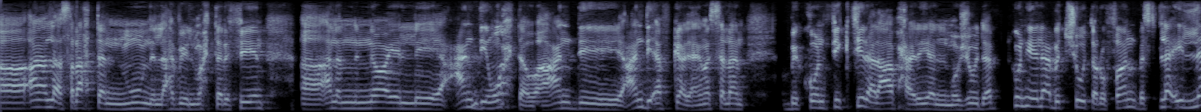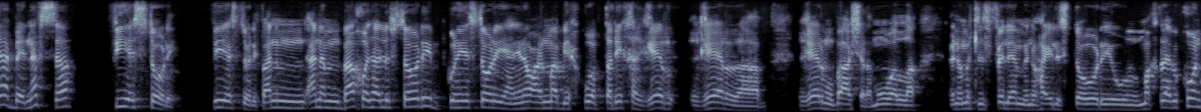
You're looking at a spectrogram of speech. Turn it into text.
آه أنا لا صراحة مو من اللاعبين المحترفين. آه أنا من النوع اللي عندي محتوى عندي عندي أفكار. يعني مثلا بيكون في كتير ألعاب حاليا الموجوده بتكون هي لعبة shooter و fun بس تلاقي اللعبة نفسها فيها story فيها story فأنا من أنا من باخذ هال story بتكون هي story يعني نوعا ما بيحكوها بطريقة غير غير آه غير مباشرة. مو والله إنه مثل الفيلم إنه هاي ال story والمقطع. بيكون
